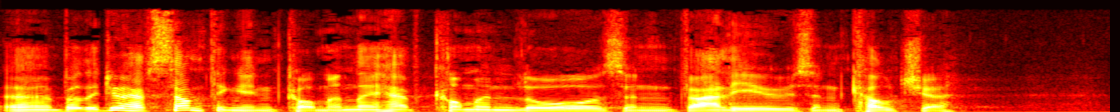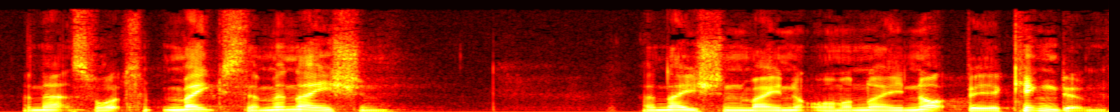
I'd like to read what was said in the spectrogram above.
Uh, but they do have something in common. They have common laws and values and culture, and that's what makes them a nation. A nation may not, or may not be a kingdom.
